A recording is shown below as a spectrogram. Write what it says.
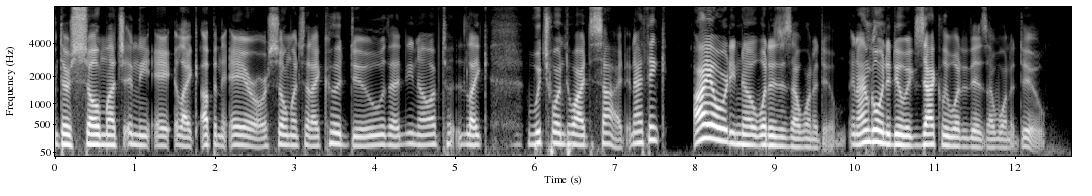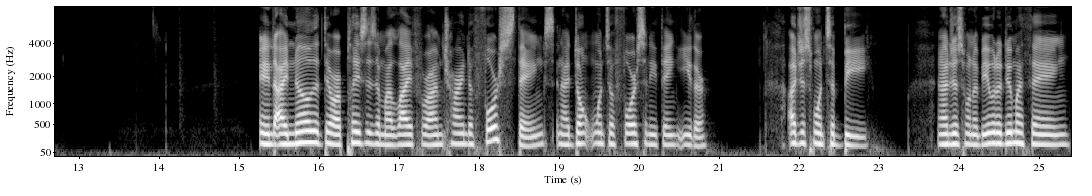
there's so much in the air, like up in the air, or so much that I could do that you know I've t- like, which one do I decide? And I think I already know what it is I want to do, and I'm going to do exactly what it is I want to do. And I know that there are places in my life where I'm trying to force things, and I don't want to force anything either. I just want to be. And I just want to be able to do my thing.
